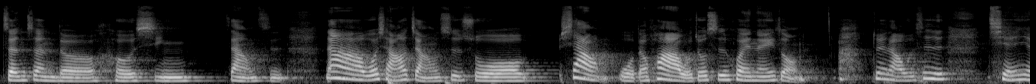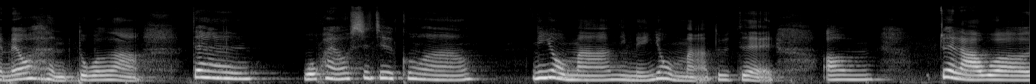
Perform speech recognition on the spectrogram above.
真正的核心这样子。那我想要讲的是说，像我的话，我就是会那一种啊，对啦，我是钱也没有很多啦，但我环游世界过啊，你有吗？你没有嘛，对不对？嗯。对啦，我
